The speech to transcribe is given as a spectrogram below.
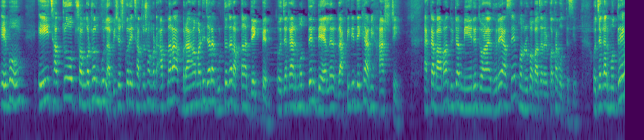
এবং এই ছাত্র সংগঠনগুলা, বিশেষ করে এই ছাত্র সংগঠন, আপনারা রাঙামাটি যারা ঘুরতে যান আপনারা দেখবেন। ওই জায়গার মধ্যে দেয়ালের গ্রাফিটি দেখে আমি হাসছি। একটা বাবা, দুইটা মেয়ের জড়ায় ধরে আছে বনরূপা বাজারের কথা বলতেছি। ওই জায়গার মধ্যে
